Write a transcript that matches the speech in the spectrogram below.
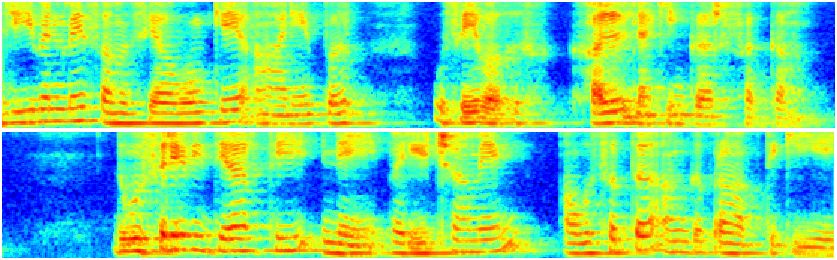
जीवन में समस्याओं के आने पर उसे वह हल नहीं कर सका दूसरे विद्यार्थी ने परीक्षा में औसत अंक प्राप्त किए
